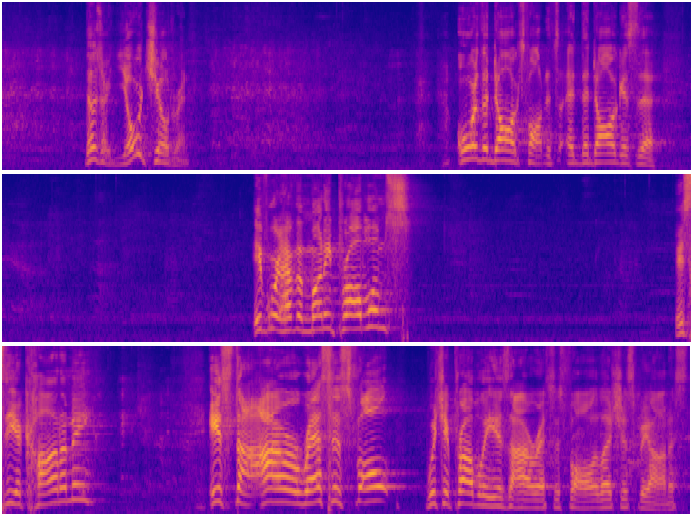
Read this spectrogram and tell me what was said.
Those are your children. or the dog's fault. It's, uh, the dog is the. If we're having money problems, it's the economy. It's the IRS's fault, which it probably is IRS's fault, let's just be honest.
